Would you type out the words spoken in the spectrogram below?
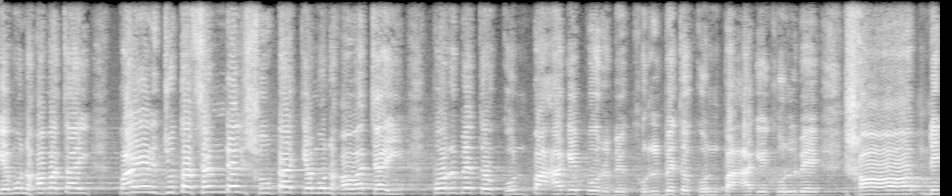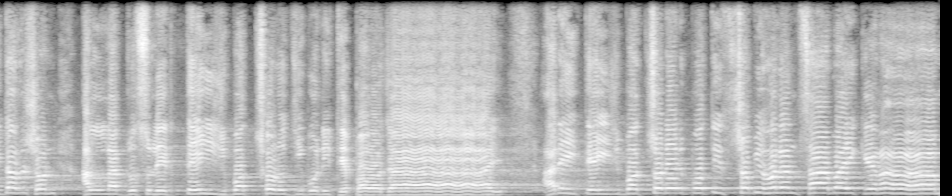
কেমন হওয়া চাই? পায়ের জুতা, স্যান্ডেল শুটা কেমন হওয়া চাই? পরবে তো কোন পা আগে পরবে, খুলবে তো কোন পা আগে খুলবে? সব নিদর্শন আল্লাহ রসুলের তেইশ বছর জীবনীতে পাওয়া যায়। আর এই তেইশ বছরের প্রতিচ্ছবি হলেন সাহাবাই কেরাম।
